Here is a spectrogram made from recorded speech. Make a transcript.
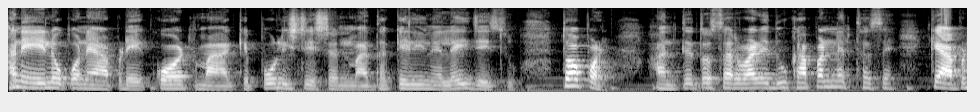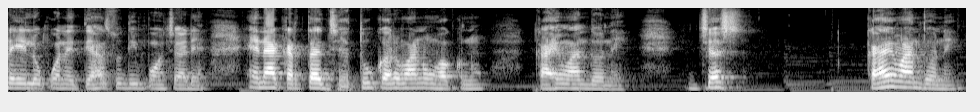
અને એ લોકોને આપણે કોર્ટમાં કે પોલીસ સ્ટેશનમાં ધકેલીને લઈ જઈશું, તો પણ અંતે તો સરવાળે દુઃખ આપણને જ થશે કે આપણે એ લોકોને ત્યાં સુધી પહોંચાડ્યા. એના કરતાં જતું કરવાનું હકનું કાંઈ વાંધો નહીં. જસ્ટ કાંઈ વાંધો નહીં.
